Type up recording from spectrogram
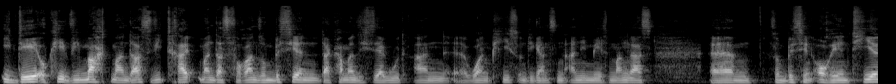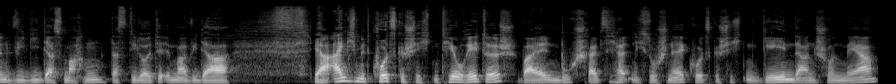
Idee, okay, wie macht man das, wie treibt man das voran, so ein bisschen, da kann man sich sehr gut an äh, One Piece und die ganzen Animes, Mangas ähm, so ein bisschen orientieren, wie die das machen, dass die Leute immer wieder, ja, eigentlich mit Kurzgeschichten, theoretisch, weil ein Buch schreibt sich halt nicht so schnell, Kurzgeschichten gehen dann schon mehr,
